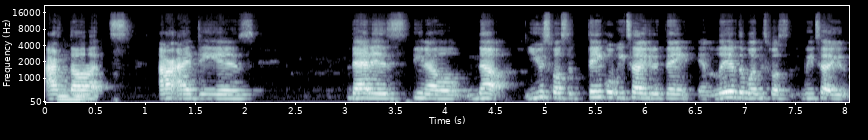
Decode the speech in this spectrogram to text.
our mm-hmm. thoughts, our ideas. That is, you know, no, you're supposed to think what we tell you to think and live the way we supposed to, we tell you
